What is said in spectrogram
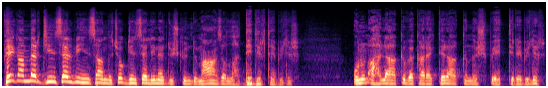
Peygamber cinsel bir insandı, çok cinselliğine düşkündü, maazallah dedirtebilir. Onun ahlakı ve karakteri hakkında şüphe ettirebilir.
